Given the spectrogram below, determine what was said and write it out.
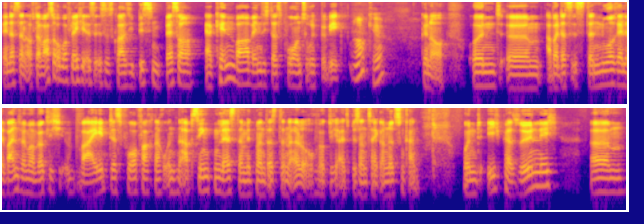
Wenn das dann auf der Wasseroberfläche ist, ist es quasi ein bisschen besser erkennbar, wenn sich das vor und zurück bewegt. Okay. Genau. Und ähm, aber das ist dann nur relevant, wenn man wirklich weit das Vorfach nach unten absinken lässt, damit man das dann also auch wirklich als Bissanzeiger nutzen kann. Und ich persönlich ähm,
